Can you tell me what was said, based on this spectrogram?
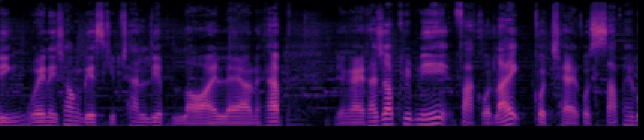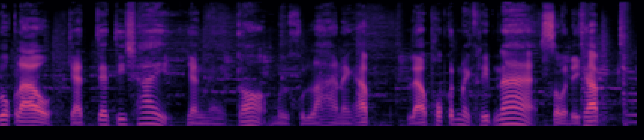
ลิงก์ไว้ในช่อง description เรียบร้อยแล้วนะครับ ยังไงถ้าชอบคลิปนี้ฝากกดไลค์กดแชร์กดซับให้พวกเราแกดเจ็ตที่ใช่ยังไงก็มือคุณล่านะครับ แล้วพบกันใหม่คลิปหน้า สวัสดีครับ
